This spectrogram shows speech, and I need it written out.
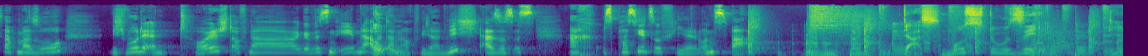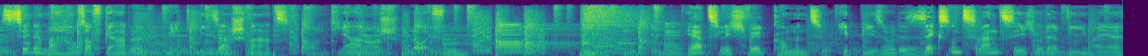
ich sag mal so, ich wurde enttäuscht auf einer gewissen Ebene, aber Oh. dann auch wieder nicht. Also es ist, ach, es passiert so viel. Und zwar, Das musst du sehen. Die Cinema-Hausaufgabe mit Lisa Schwarz und Janosch Läufen. Herzlich willkommen zu Episode 26 oder wie meine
